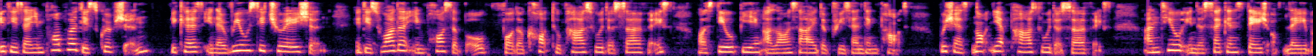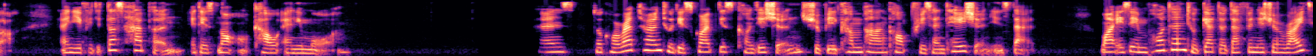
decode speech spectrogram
It is an improper description because in a real situation, it is rather impossible for the cord to pass through the cervix while still being alongside the presenting part, which has not yet passed through the cervix until in the second stage of labor. And if it does happen, it is not occult anymore. Hence, the correct term to describe this condition should be compound cord presentation instead. Why is it important to get the definition right?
